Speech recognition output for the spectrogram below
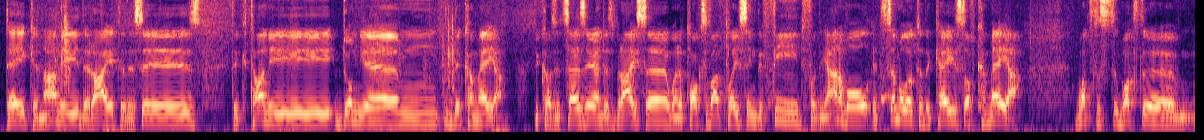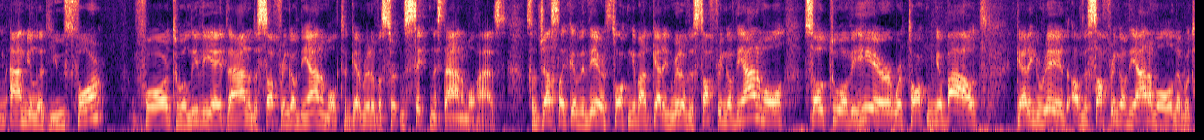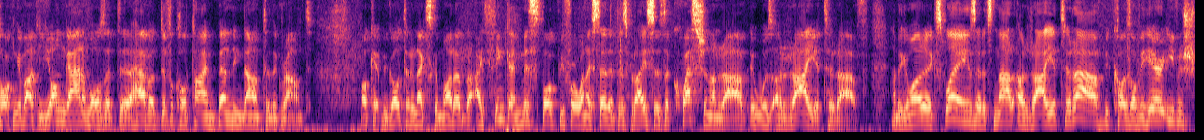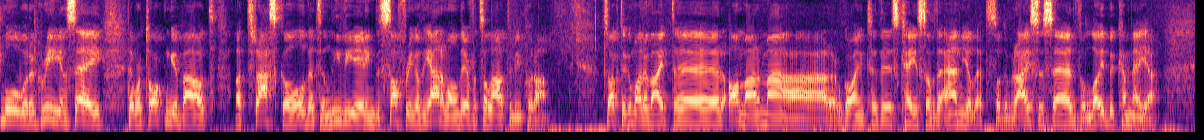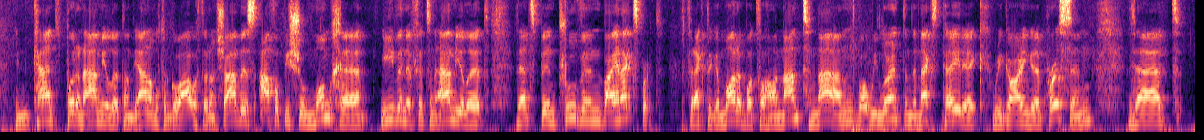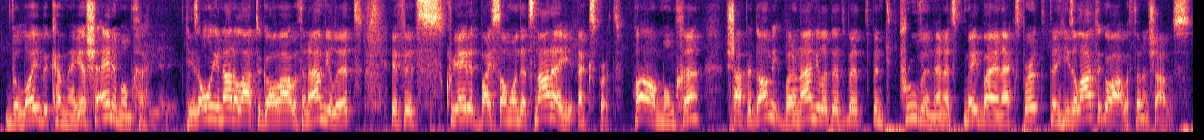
Deikenami, the right, this is Tiktani Dumyem de Kameya because it says here in this Braise, when it talks about placing the feed for the animal, it's similar to the case of Kameya. What's the, what's the amulet used for? For to alleviate the animal, the suffering of the animal, to get rid of a certain sickness the animal has. So just like over there, it's talking about getting rid of the suffering of the animal. So too over here, we're talking about getting rid of the suffering of the animal. That we're talking about young animals that uh, have a difficult time bending down to the ground. Okay, we go to the next Gemara, but I think I misspoke before when I said that this Braisa is a question on Rav. It was a Raya to Rav. And the Gemara explains that it's not a Raya to Rav because over here even Shmuel would agree and say that we're talking about a traskel that's alleviating the suffering of the animal and therefore it's allowed to be put on. Sagt the Gemara weiter, Omar Mar, we're going to this case of the amulet. So the Braisa said, V'loi b'kameya. You can't put an amulet on the animal to go out with it on Shabbos, even if it's an amulet that's been proven by an expert. But we learned in the next Pedic regarding a person that He's only not allowed to go out with an amulet if it's created by someone that's not a expert. But an amulet that's been proven and it's made by an expert, then he's allowed to go out with it on Shabbos.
